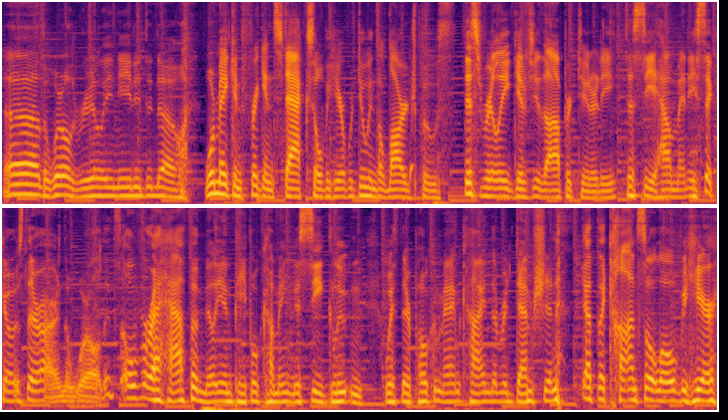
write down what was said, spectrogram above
Uh, the world really needed to know. We're making friggin' stacks over here. We're doing the large booth. This really gives you the opportunity to see how many sickos there are in the world. It's over a half a million people coming to see Gluten with their Pokemon Kind the Redemption. Got the console over here.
